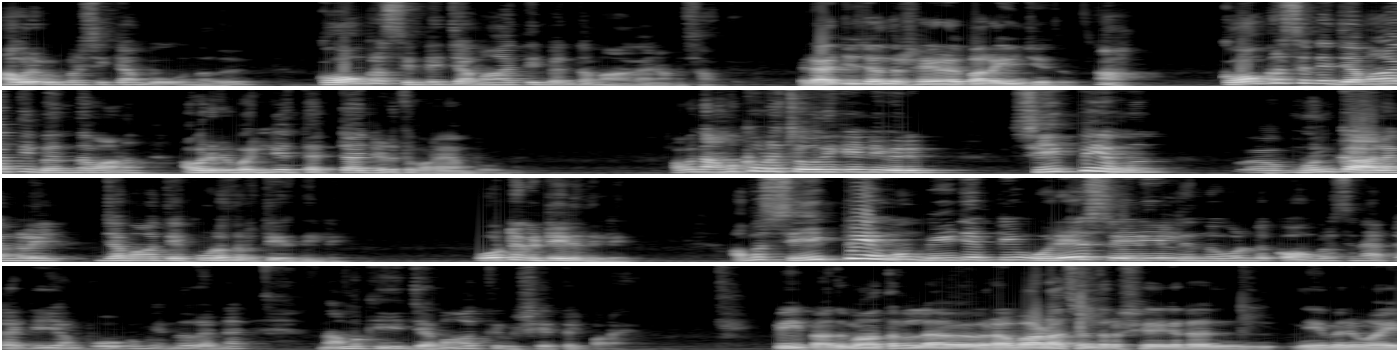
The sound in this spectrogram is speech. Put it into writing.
അവർ വിമർശിക്കാൻ പോകുന്നത് കോൺഗ്രസിന്റെ ജമാഅത്തി ബന്ധമാകാനാണ് സാധ്യത. രാജീവ് ചന്ദ്രശേഖർ പറയുകയും ചെയ്തു. ആ കോൺഗ്രസിന്റെ ജമാഅത്തി ബന്ധമാണ് അവരൊരു വലിയ തെറ്റായിട്ട് എടുത്ത് പറയാൻ പോകുന്നത്. അപ്പോൾ നമുക്കിവിടെ ചോദിക്കേണ്ടി വരും സി പി എം മുൻകാലങ്ങളിൽ ജമാഅത്തെ കൂടെ നിർത്തിയിരുന്നില്ലേ? വോട്ട് കിട്ടിയിരുന്നില്ലേ? അപ്പോൾ സി പി എമ്മും ബി ജെ പിയും ഒരേ ശ്രേണിയിൽ നിന്നുകൊണ്ട് കോൺഗ്രസിനെ അറ്റാക്ക് ചെയ്യാൻ പോകും എന്ന് തന്നെ നമുക്ക് ഈ ജമാഅത്ത് വിഷയത്തിൽ പറയാം. ഇപ്പം അത് മാത്രമല്ല റവാഡ ചന്ദ്രശേഖരൻ നിയമനവുമായി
